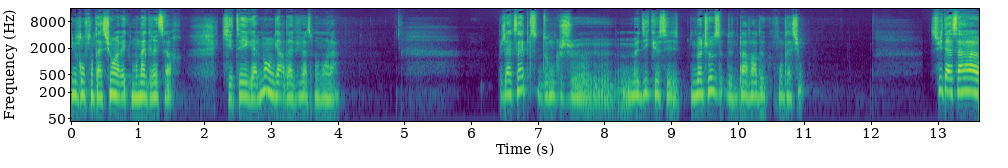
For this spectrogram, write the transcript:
une confrontation avec mon agresseur, qui était également en garde à vue à ce moment-là. J'accepte, donc je me dis que c'est une bonne chose de ne pas avoir de confrontation. Suite à ça,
